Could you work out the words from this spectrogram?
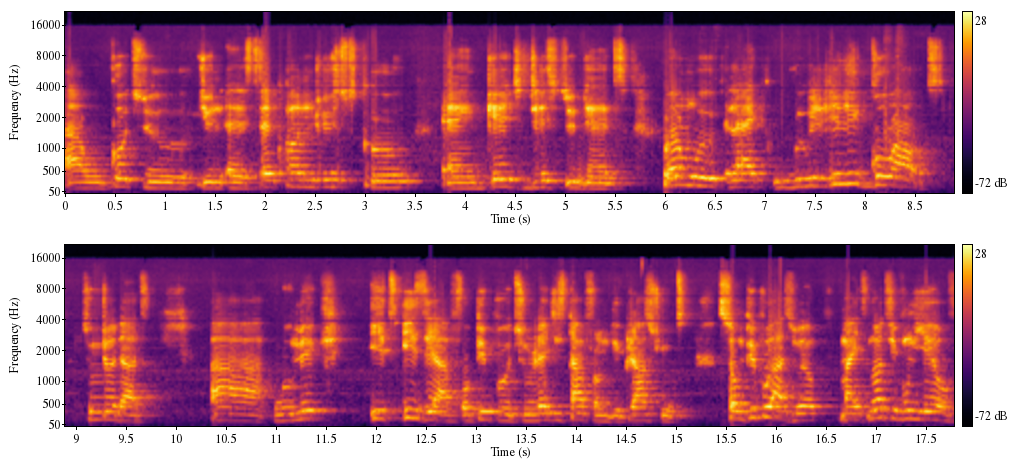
uh, we go to uh, secondary school, engage the students. When we like, we really go out to ensure that uh, we'll make it easier for people to register from the grassroots. Some people as well might not even hear of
